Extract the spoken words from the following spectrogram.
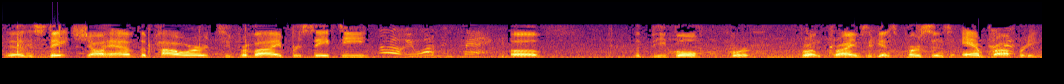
Yeah, the state shall have the power to provide for safety oh, wasn't of the people for from crimes against persons and property.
